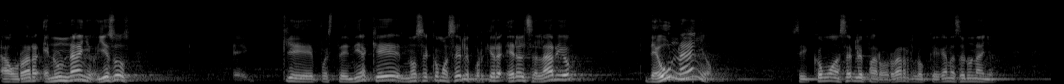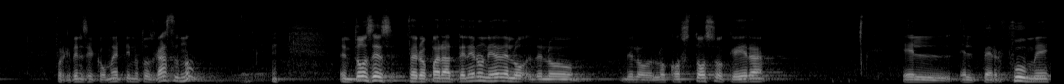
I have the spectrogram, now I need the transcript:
ahorrar en un año. Y eso que pues tenía que, no sé cómo hacerle, porque era, el salario de un año. ¿Sí? ¿Cómo hacerle para ahorrar lo que ganas en un año? Porque tienes que comer, tienes otros gastos, ¿no? Entonces, pero para tener una idea de lo, de lo, de lo, costoso que era el, el perfume,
